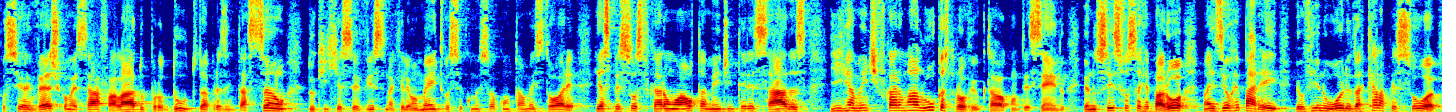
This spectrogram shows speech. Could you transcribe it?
Você, ao invés de começar a falar do produto, da apresentação, do que ia ser visto naquele momento, você começou a contar uma história. E as pessoas ficaram altamente interessadas e realmente ficaram malucas para ouvir o que estava acontecendo. Eu não sei se você reparou, mas eu reparei, eu vi no olho daquela pessoa,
